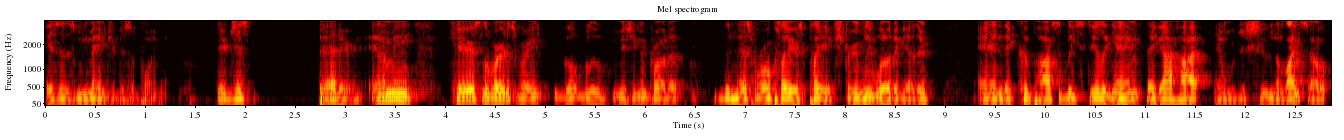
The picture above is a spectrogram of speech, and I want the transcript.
it's a major disappointment. They're just better. And I mean, Caris LeVert is great. Go blue, Michigan product. The Nets role players play extremely well together, and they could possibly steal a game if they got hot and were just shooting the lights out.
